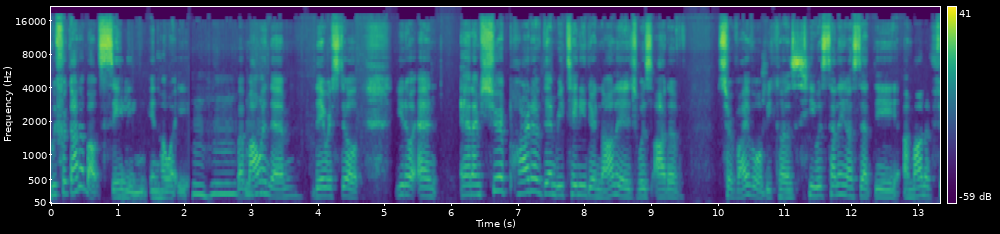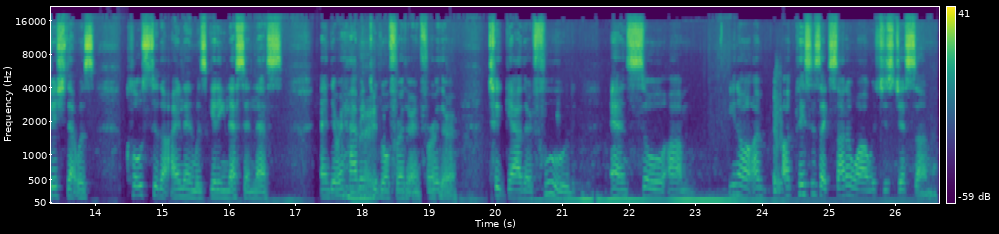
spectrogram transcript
We forgot about sailing in Hawaii. mm-hmm. But Mau and them, they were still, you know, and and I'm sure part of them retaining their knowledge was out of survival because he was telling us that the amount of fish that was close to the island was getting less and less, and they were having to go further and further to gather food, and so. Um, you know, on, on places like Satawal, which is just um,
